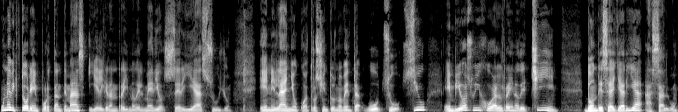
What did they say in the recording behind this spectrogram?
Una victoria importante más y el gran reino del medio sería suyo. En el año 490, Wu Tzu-xiu envió a su hijo al reino de Qin donde se hallaría a salvo.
